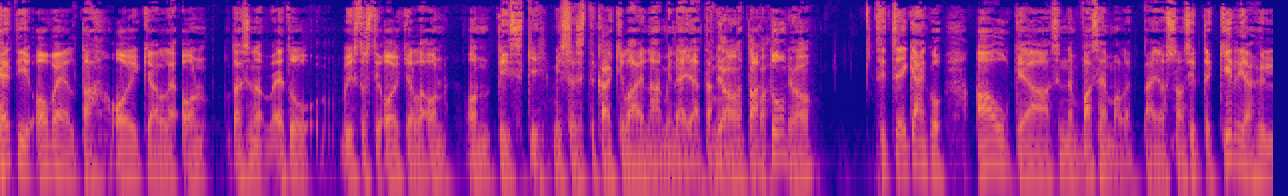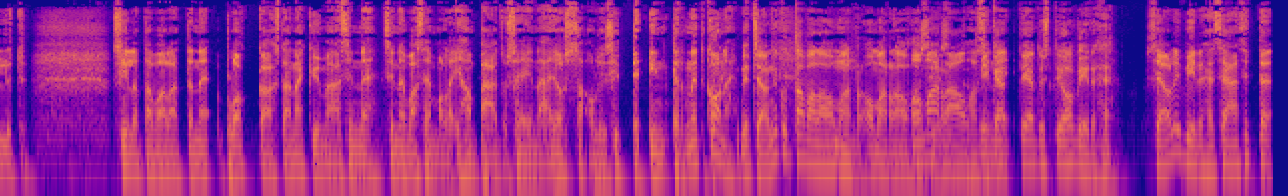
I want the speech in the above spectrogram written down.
heti ovelta oikealle on, tai siinä etuvistosti oikealla on, on tiski, missä sitten kaikki lainaaminen ja tämmöinen tapahtuu. tapa, joo. Sitten se ikään kuin aukeaa sinne vasemmalle päin, jossa on sitten kirjahyllyt sillä tavalla, että ne blokkaa sitä näkymää sinne, sinne vasemmalle ihan päätyseinään, jossa oli sitten internetkone. Nyt se on niinku tavallaan oma, mm. oma rauha. Oma rauha Mikä sinne. tietysti on virhe. Se oli virhe. Sehän sitten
